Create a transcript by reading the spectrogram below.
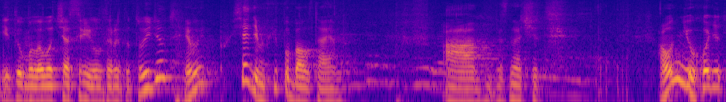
И думала, вот сейчас риэлтор этот уйдет, и мы сядем и поболтаем. А, значит, а он не уходит.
